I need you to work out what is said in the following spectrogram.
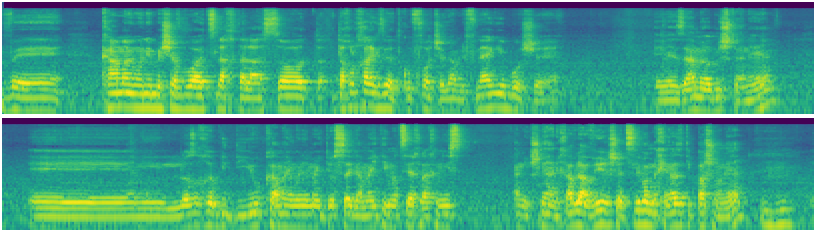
וכמה אימונים בשבוע הצלחת לעשות? אתה יכול לחלק את זה לתקופות שגם לפני הגיבוש... אה, זה היה מאוד משתנה. אני לא זוכר בדיוק כמה אימונים הייתי עושה, גם הייתי מצליח להכניס אני, שנייה, אני חייב להבהיר שאצלי במכינה זה טיפה שונה, mm-hmm.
